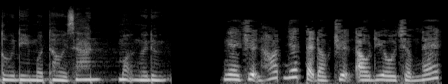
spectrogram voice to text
Tôi đi một thời gian, mọi người đừng Nghe chuyện hot nhất tại đọc truyện audio.net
